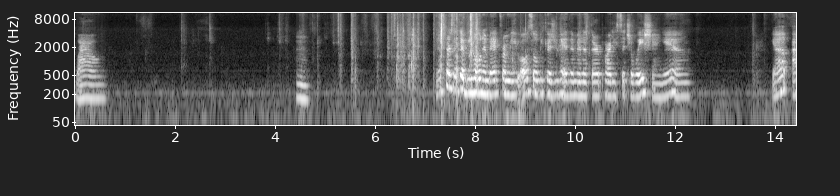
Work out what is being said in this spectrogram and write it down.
Wow. Hmm. This person could be holding back from you also because you had them in a third party situation. Yeah. Yep. I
